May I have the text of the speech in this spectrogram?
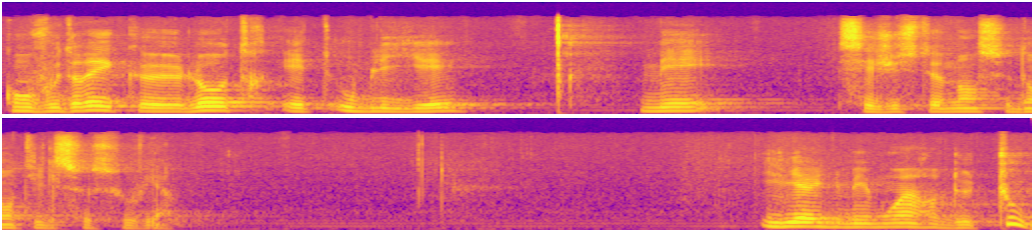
qu'on voudrait que l'autre ait oublié, mais c'est justement ce dont il se souvient. Il y a une mémoire de tout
